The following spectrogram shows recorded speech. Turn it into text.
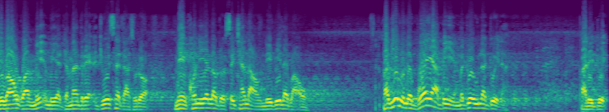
နေပါဦးကွာမင်းအမေကဓမ္မန္တရေအကျွေးဆက်တာဆိုတော့မင်း9ရက်လောက်တော့စိတ်ချမ်းသာအောင်နေပေးလိုက်ပါအောင်ဘာဖြစ်လို့လဲဘွဲရပြီးရင်မတွေ့ဘူးလားတွေ့လား ဘာတွေတွေ့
